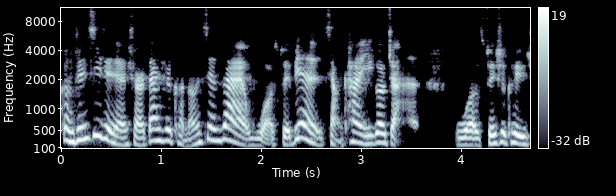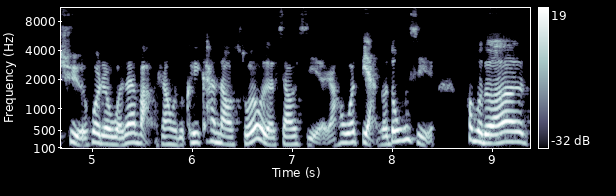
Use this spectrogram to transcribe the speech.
更珍惜这件事儿。但是可能现在我随便想看一个展，我随时可以去，或者我在网上我就可以看到所有的消息，然后我点个东西，恨不得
